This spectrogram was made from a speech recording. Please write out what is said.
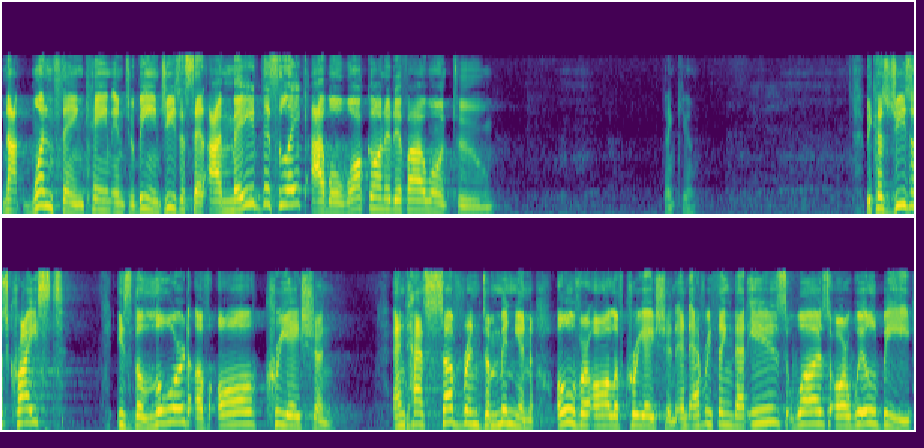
not one thing came into being. Jesus said, I made this lake, I will walk on it if I want to. Thank you. Because Jesus Christ is the Lord of all creation and has sovereign dominion over all of creation, and everything that is, was, or will be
